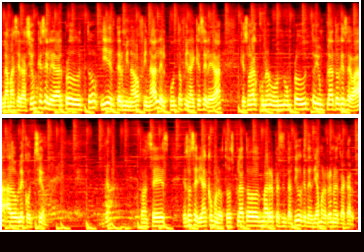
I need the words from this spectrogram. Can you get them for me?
la maceración que se le da al producto y el terminado final, el punto final que se le da, que es un, un, producto y un plato que se va a doble cocción. Entonces, esos serían como los dos platos más representativos que tendríamos en nuestra carta.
